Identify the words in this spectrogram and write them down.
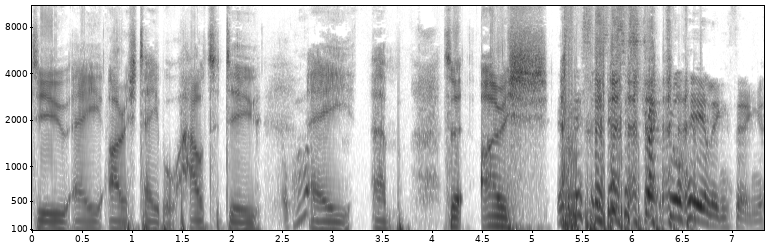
do a Irish table, how to do What? a um, so Irish. Is this, is this a structural healing thing?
